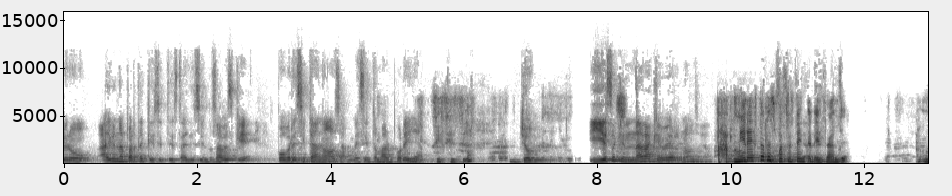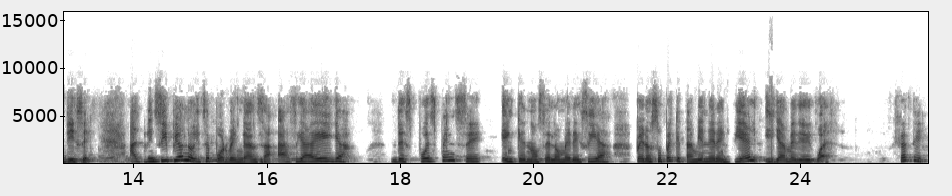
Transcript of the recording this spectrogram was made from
pero hay una parte que sí te está diciendo, ¿sabes qué? Pobrecita, ¿no? O sea, me siento mal por ella. Sí, sí, sí. Yo, y eso que nada que ver, ¿no? Mira, esta respuesta está interesante. Dice, al principio lo hice por venganza hacia ella. Después pensé en que no se lo merecía, pero supe que también era infiel y ya me dio igual. Fíjate.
